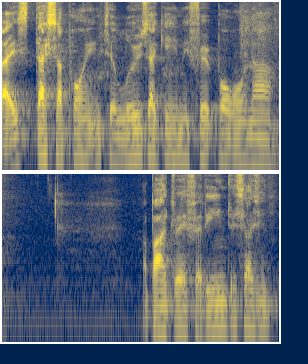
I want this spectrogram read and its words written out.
But it's disappointing to lose a game of football on a a bad refereeing decision.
